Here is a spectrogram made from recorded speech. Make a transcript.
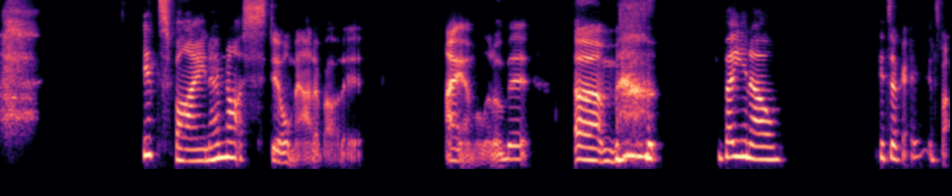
it's fine. I'm not still mad about it. I am a little bit. Um but you know, it's okay. It's fine.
